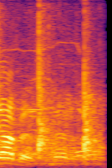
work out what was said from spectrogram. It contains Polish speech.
Niabez.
